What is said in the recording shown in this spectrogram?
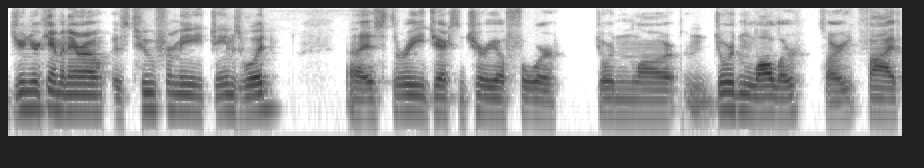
Junior Caminero is two for me. James Wood uh, is three. Jackson Chourio four. Jordan Law Jordan Lawlar sorry, five.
